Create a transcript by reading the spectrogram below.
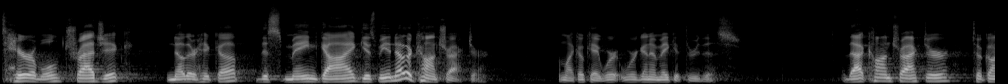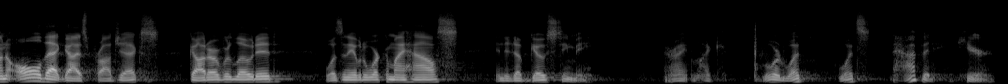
terrible, tragic, another hiccup. This main guy gives me another contractor. I'm like, okay, we're, we're going to make it through this. That contractor took on all that guy's projects, got overloaded, wasn't able to work on my house, ended up ghosting me. All right, I'm like, Lord, what, what's happening here?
